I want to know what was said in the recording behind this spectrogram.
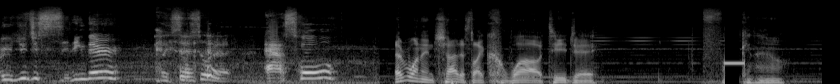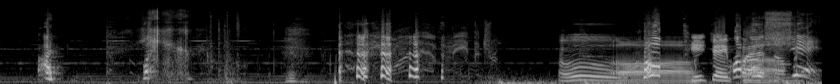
are you just sitting there like some sort of asshole? Everyone in chat is like, "Wow, TJ." Fucking hell. I, what? Ooh. Oh, TJ Oh Platinum. shit!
